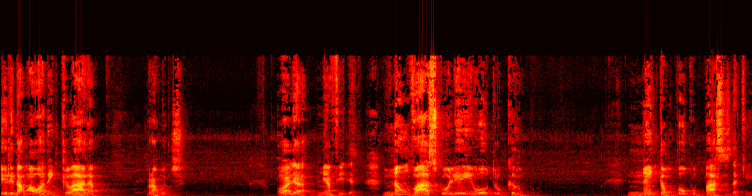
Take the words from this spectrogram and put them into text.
ele dá uma ordem clara para Ruth. Olha, minha filha, não vás colher em outro campo, nem tampouco passes daqui.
